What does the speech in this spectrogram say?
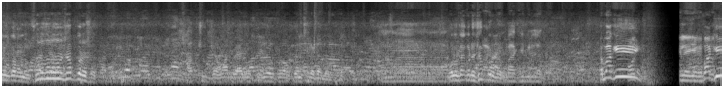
তো করানো। শোনো শোনো সব করে সব সাতচুক জামার ব্যাগ কোন ছেলেটা লোক বলো করে সব করে বাকি বাকি! বাকি!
